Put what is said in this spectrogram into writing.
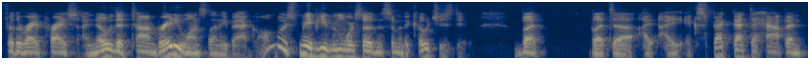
for the right price. I know that Tom Brady wants Lenny back, almost maybe even more so than some of the coaches do. But but uh, I, I expect that to happen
